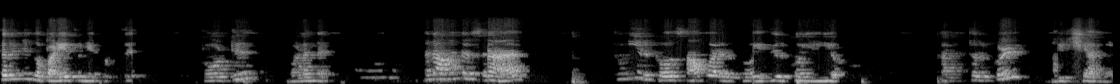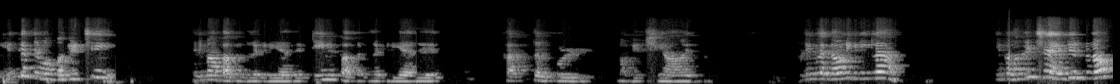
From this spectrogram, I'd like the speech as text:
தெரிஞ்சுங்க பழைய துணியை கொடுத்து போட்டு வளர்ந்தேன் ஆனா ஆண்டர் சார் துணி இருக்கோ சாப்பாடு இருக்கோ எது இருக்கோ இல்லையோ கத்தருக்குள் மகிழ்ச்சியா இருக்கும். எங்க தெரியுமா மகிழ்ச்சி? சினிமா பாக்குறதுல கிடையாது டிவி பாக்குறதுல கிடையாது. கத்தருக்குள் மகிழ்ச்சியா இருக்கும். பிள்ளைங்களை கவனிக்கிறீங்களா? இப்ப மகிழ்ச்சியா எப்படி இருக்கணும்?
